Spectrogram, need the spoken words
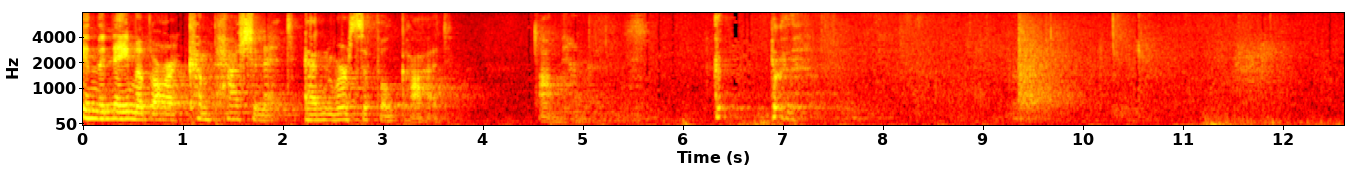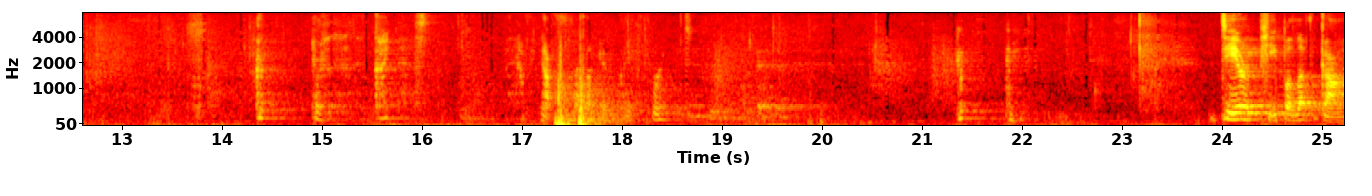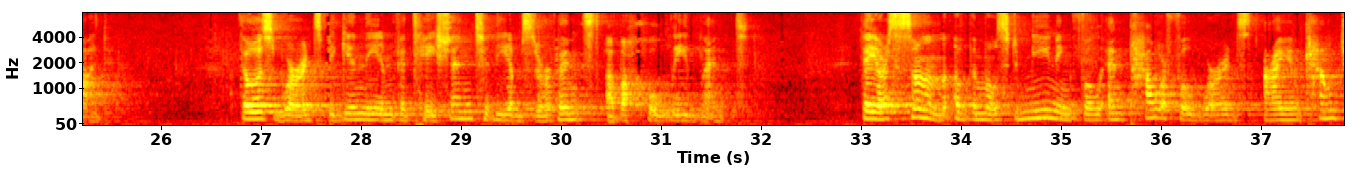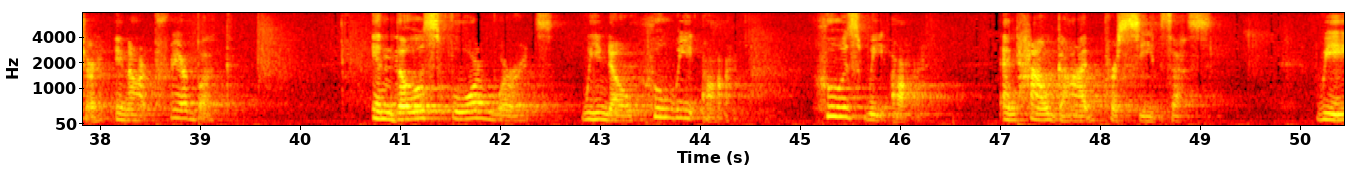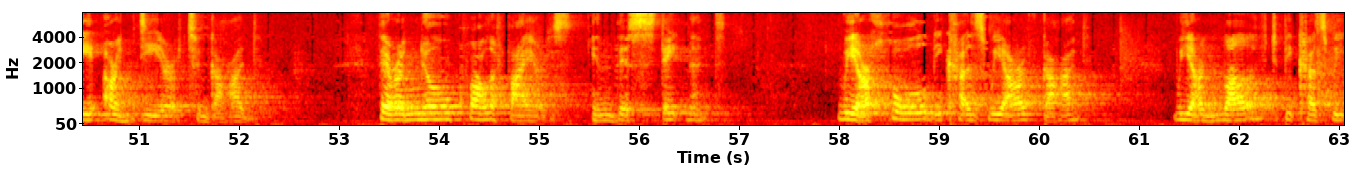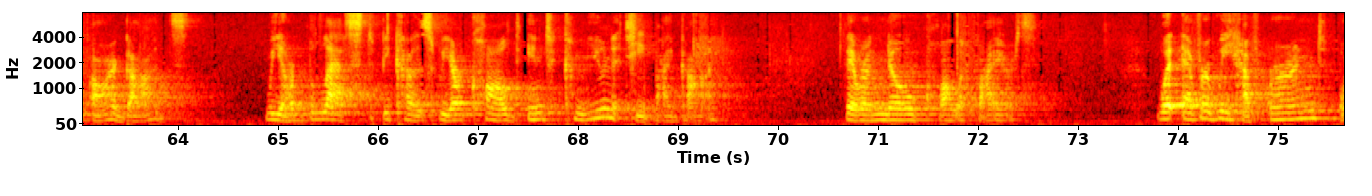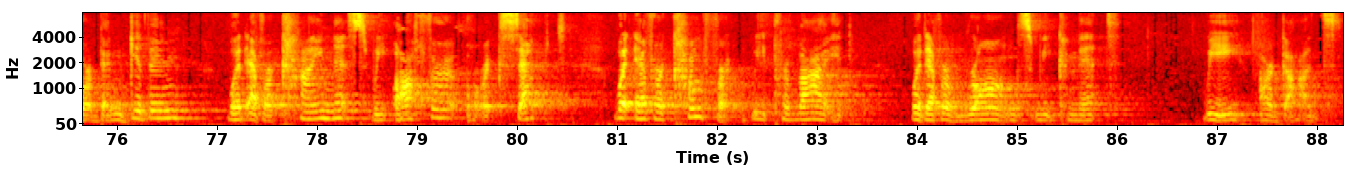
In the name of our compassionate and merciful God. Amen. Dear people of God, those words begin the invitation to the observance of a holy Lent. They are some of the most meaningful and powerful words I encounter in our prayer book. In those four words, we know who we are, whose we are, and how God perceives us. We are dear to God. There are no qualifiers in this statement. We are whole because we are of God. We are loved because we are God's. We are blessed because we are called into community by God. There are no qualifiers. Whatever we have earned or been given, whatever kindness we offer or accept, whatever comfort we provide, whatever wrongs we commit. We are God's.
